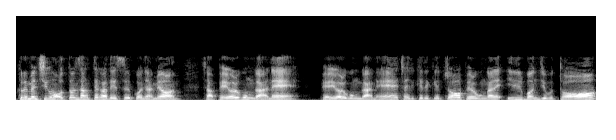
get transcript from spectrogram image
그러면 지금 어떤 상태가 됐을 거냐면 자 배열 공간에 배열 공간에 자 이렇게 됐겠죠. 배열 공간에 1번지부터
